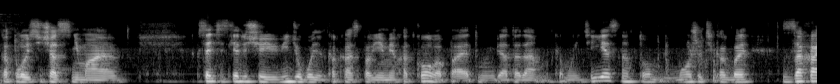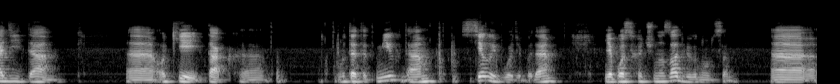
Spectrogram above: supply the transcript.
Которую сейчас снимаю. Кстати, следующее видео будет как раз по время хардкора, поэтому, ребята, да, кому интересно, то можете как бы заходить, да. Э, окей, так, э, вот этот мир, да, серый вроде бы, да. Я просто хочу назад вернуться. Э,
